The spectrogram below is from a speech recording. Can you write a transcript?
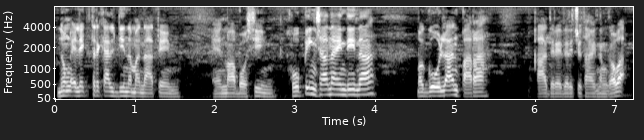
nung electrical din naman natin. Ayan mga bossing. Hoping sana hindi na mag-uulan para makadire-diretso tayo ng gawa.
